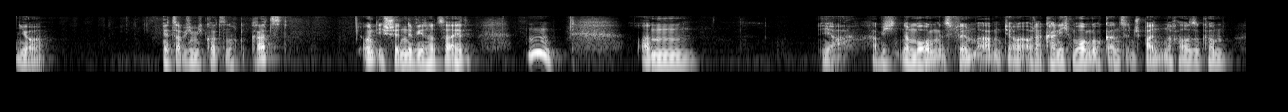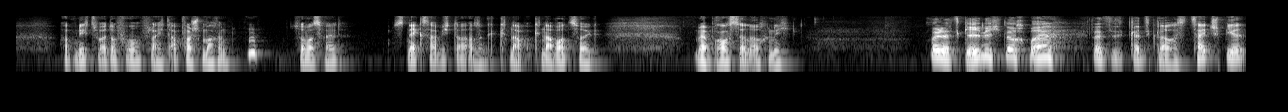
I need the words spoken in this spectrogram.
Ja. Jetzt habe ich mich kurz noch gekratzt. Und ich schinde wieder Zeit. Hm. Um, ja, habe ich, na morgen ist Filmabend, ja, oder kann ich morgen auch ganz entspannt nach Hause kommen. Hab nichts weiter vor, vielleicht Abwasch machen. Hm, sowas halt. Snacks habe ich da, also Knab Knabberzeug. Mehr brauchst du dann auch nicht. Und jetzt gehe ich nochmal. Das ist ein ganz klares Zeitspiel.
